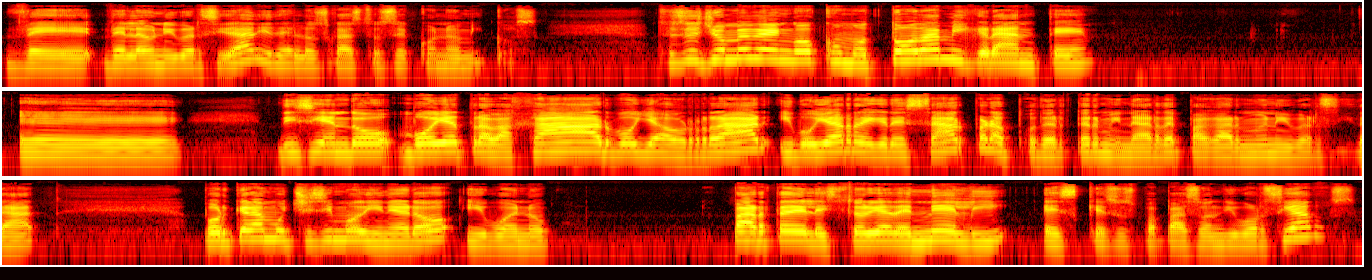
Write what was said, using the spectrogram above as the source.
de, la universidad y de los gastos económicos. Entonces yo me vengo como toda migrante eh, diciendo voy a trabajar, voy a ahorrar y voy a regresar para poder terminar de pagar mi universidad. Porque era muchísimo dinero y bueno, parte de la historia de Nelly es que sus papás son divorciados.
